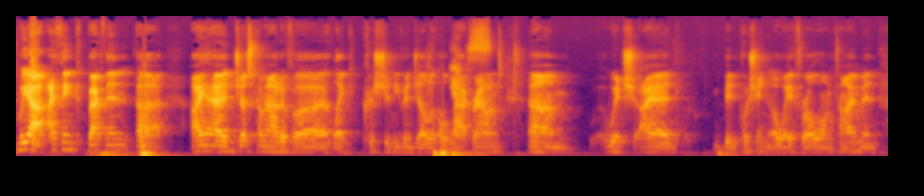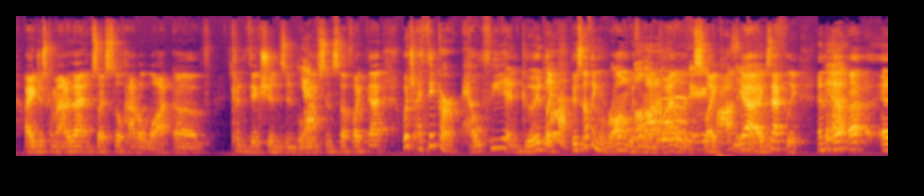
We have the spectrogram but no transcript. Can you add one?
but yeah, I think back then uh, I had just come out of a like Christian evangelical Yes. background, um, which I had been pushing away for a long time, Mm-hmm. and I had just come out of that, and so I still had a lot of convictions and beliefs and stuff like that, which I think are healthy and good. Like, Yeah. there's nothing wrong with A lot of nonviolence. Like, positive. yeah, exactly. And Yeah. I, I,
